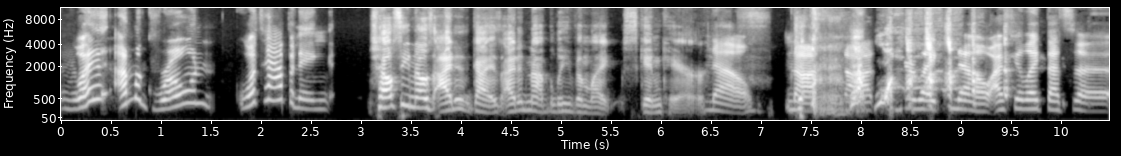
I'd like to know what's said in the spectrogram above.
What? I'm a grown. What's happening? Chelsea knows I didn't, guys. I did not believe in like skincare. No, not not. You're like, no. I feel like that's a.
